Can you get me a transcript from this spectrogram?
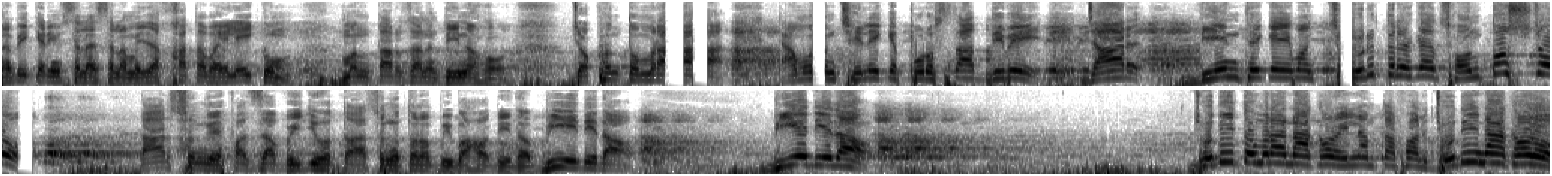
নবী করিম সাল্লাহ সাল্লাম ইজা খাতাবা ইলাইকুম মন্তার জান দিনাহ। যখন তোমরা এমন ছেলেকে প্রস্তাব দিবে, যার দিন থেকে এবং চরিত্র থেকে সন্তুষ্ট, তার সঙ্গে ফাজা বিজু তার সঙ্গে তোমরা বিবাহ দিয়ে দাও, বিয়ে দিয়ে দাও, বিয়ে দিয়ে দাও। যদি তোমরা না করো ইলাম তাফাল যদি না করো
